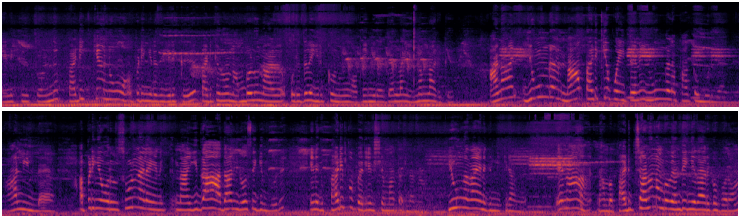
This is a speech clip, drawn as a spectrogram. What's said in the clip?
எனக்கு இப்போ வந்து படிக்கணும் அப்படிங்கிறது இருக்குது படிக்கணும் நம்மளும் நான் ஒரு இதில் இருக்கணும் அப்படிங்கிறதெல்லாம் எண்ணம்லாம் இருக்குது ஆனால் இவங்க நான் படிக்க போயிட்டேன்னு இவங்கள பார்க்க முடியாது. ஆள் இல்லை. அப்படிங்கிற ஒரு சூழ்நிலை எனக்கு நான் இதா அதான்னு யோசிக்கும் போது எனக்கு படிப்பு பெரிய விஷயமா தெரிலண்ணா இவங்க தான் எனக்கு நிற்கிறாங்க ஏன்னா நம்ம படித்தாலும் நம்ம வந்து இங்கே தான் இருக்க போகிறோம்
